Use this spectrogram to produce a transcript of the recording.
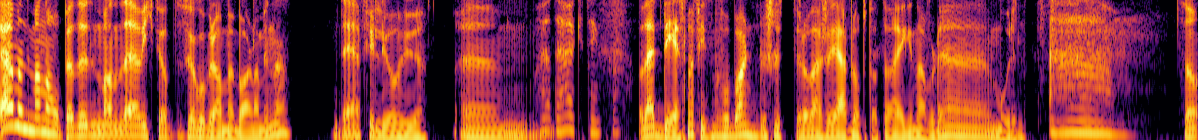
Ja, men man håper at det, man, det er viktig at det skal gå bra med barna mine. Det fyller jo huet. Um, ja, det har jeg ikke tenkt på. og det er det som er fint med å få barn. Du slutter å være så jævlig opptatt av egen navle, moren. Ah, Så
